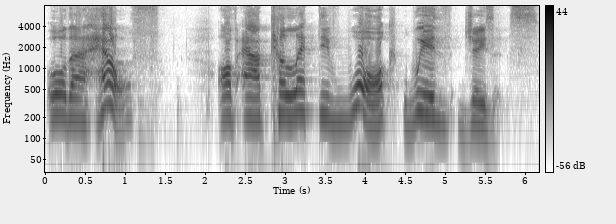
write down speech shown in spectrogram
or the health of our collective walk with Jesus.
